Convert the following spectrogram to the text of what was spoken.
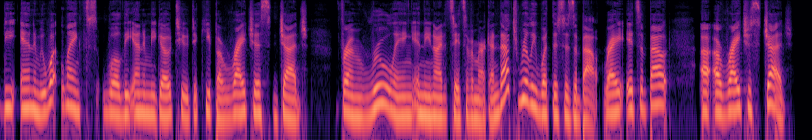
the enemy, what lengths will the enemy go to to keep a righteous judge from ruling in the United States of America? And that's really what this is about, right? It's about a, a righteous judge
